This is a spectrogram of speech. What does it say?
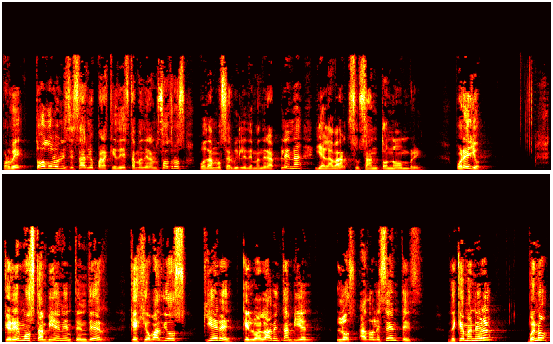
provee todo lo necesario para que de esta manera nosotros podamos servirle de manera plena y alabar su santo nombre. Por ello, queremos también entender que Jehová Dios quiere que lo alaben también los adolescentes. ¿De qué manera? Bueno,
